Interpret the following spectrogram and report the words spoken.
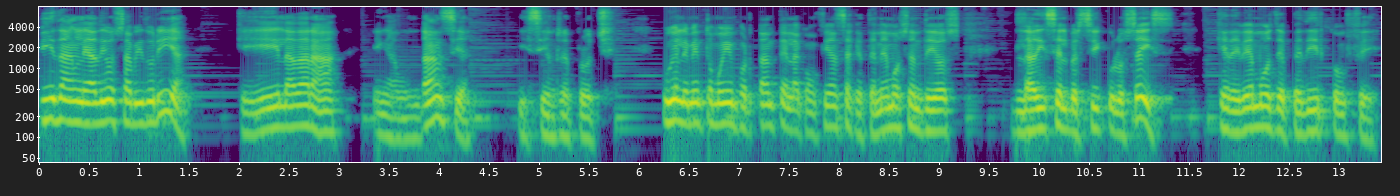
pídanle a Dios sabiduría que Él la dará en abundancia y sin reproche. Un elemento muy importante en la confianza que tenemos en Dios, la dice el versículo 6, que debemos de pedir con fe.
